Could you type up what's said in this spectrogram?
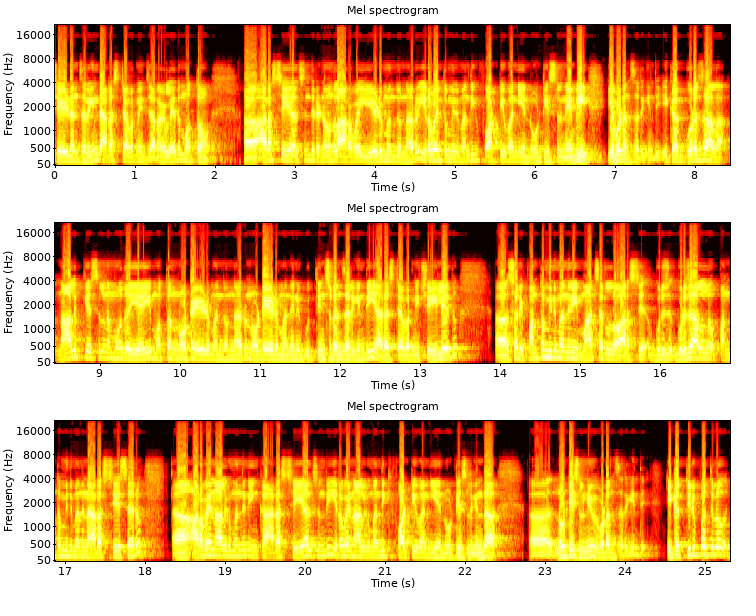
చేయడం జరిగింది. అరెస్ట్ ఎవరిని జరగలేదు. మొత్తం అరెస్ట్ చేయాల్సింది రెండు వందల అరవై ఏడు మంది ఉన్నారు. ఇరవై తొమ్మిది మందికి ఫార్టీ వన్ ఏ నోటీసులు అనేవి ఇవ్వడం జరిగింది. ఇక గురజాల నాలుగు కేసులు నమోదయ్యాయి. మొత్తం నూట ఏడు మంది ఉన్నారు. నూట ఏడు మందిని గుర్తించడం జరిగింది. అరెస్ట్ ఎవరిని చేయలేదు. సారీ పంతొమ్మిది మందిని మాచర్లలో అరెస్ట్ గురజ గురజాలలో పంతొమ్మిది మందిని అరెస్ట్ చేశారు. ఆ, అరవై నాలుగు మందిని ఇంకా అరెస్ట్ చేయాల్సి ఉంది ఇరవై నాలుగు మందికి ఫార్టీ వన్ ఏ నోటీసుల కింద ఆ, ఇవ్వడం జరిగింది. ఇక తిరుపతిలో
